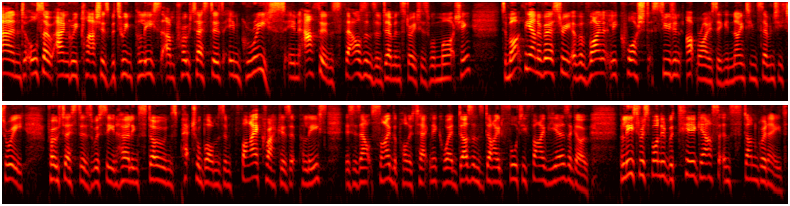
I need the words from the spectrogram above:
And also angry clashes between police and protesters in Greece. In Athens, thousands of demonstrators were marching to mark the anniversary of a violently quashed student uprising in 1973. Protesters were seen hurling stones, petrol bombs, and firecrackers at police. This is outside the Polytechnic, where dozens died 45 years ago. Police responded with tear gas and stun grenades.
